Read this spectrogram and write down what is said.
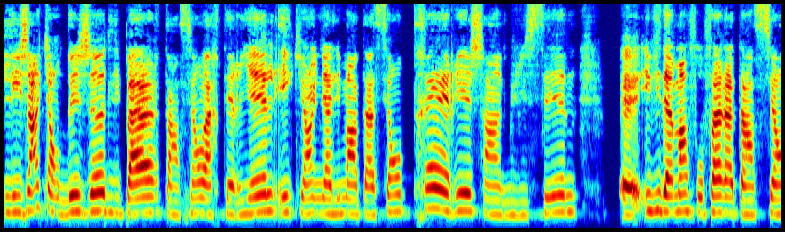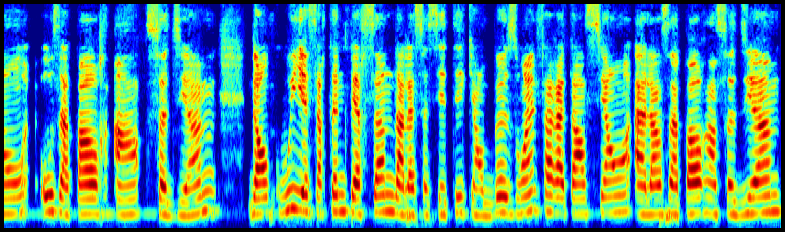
les gens qui ont déjà de l'hypertension artérielle et qui ont une alimentation très riche en glucides euh, évidemment, il faut faire attention aux apports en sodium. Donc, oui, il y a certaines personnes dans la société qui ont besoin de faire attention à leurs apports en sodium.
